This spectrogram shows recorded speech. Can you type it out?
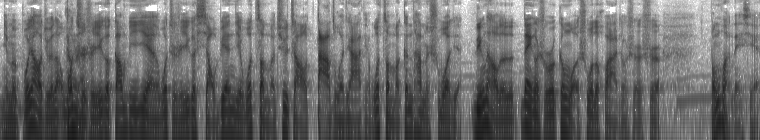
你们不要觉得我只是一个刚毕业的，我只是一个小编辑，我怎么去找大作家去？我怎么跟他们说去？领导的那个时候跟我说的话就是：是甭管那些，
